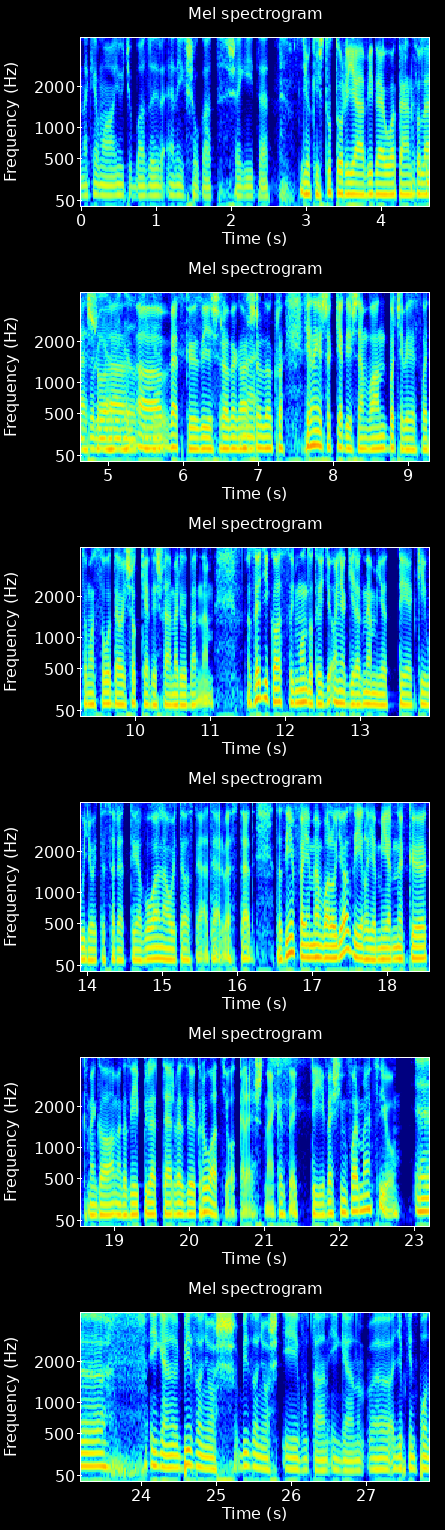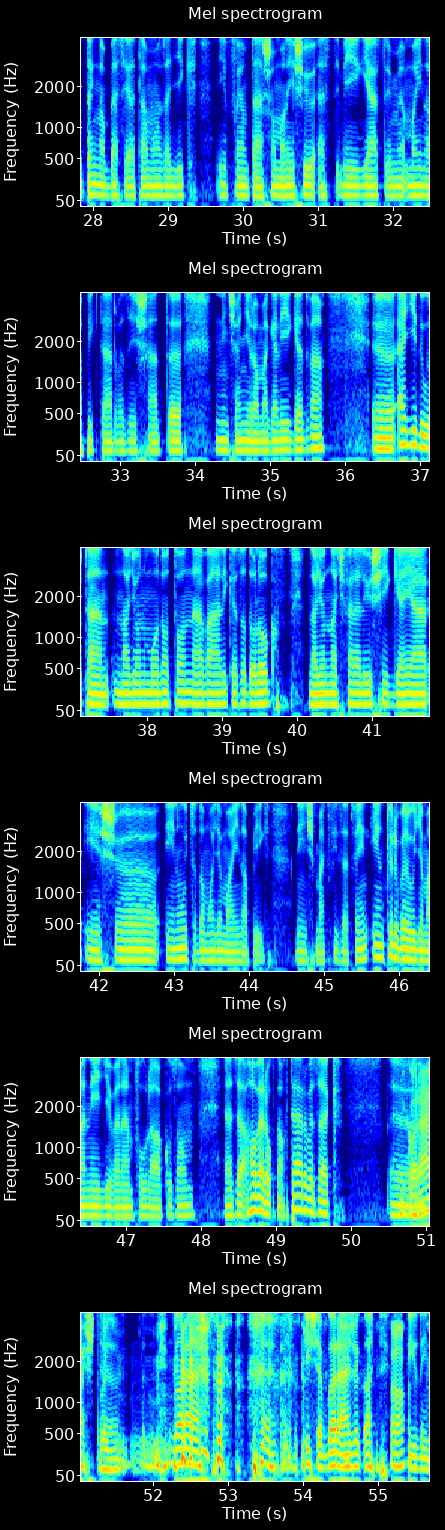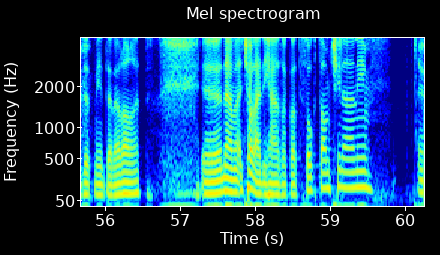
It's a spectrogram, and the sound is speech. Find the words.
nekem a YouTube azért elég sokat segített. Jó kis tutoriál videó a táncolásról, a, videók, a, a vetkőzésről, meg a hasonlókról. Fél nagyon sok kérdésem van, bocsánat, folytam a szót, de hogy sok kérdés felmerül bennem. Az egyik az, hogy mondod, hogy anyagilag nem jöttél ki úgy, ahogy te szerettél volna, hogy te azt eltervezted. De az én fejemben valahogy az él, hogy a mérnökök, meg, a, meg az épülettervezők rohadt jól keresnek. Ez egy téves információ? Igen, bizonyos, bizonyos év után igen. Egyébként pont tegnap beszéltem az egyik évfolyamtársammal, és ő ezt végigjárt, ő mai napig tervezés, hát nincs annyira megelégedve. Egy idő után nagyon monotonná válik ez a dolog, nagyon nagy felelősséggel jár, és én úgy tudom, hogy a mai napig nincs megfizetve. Én, én körülbelül ugye már négy éve nem foglalkozom ezzel. Haveroknak tervezek, Garást? Vagy... Garást, kisebb garázsokat, Aha. 10 négyzetméterrel alatt. Nem, családi házakat szoktam csinálni,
